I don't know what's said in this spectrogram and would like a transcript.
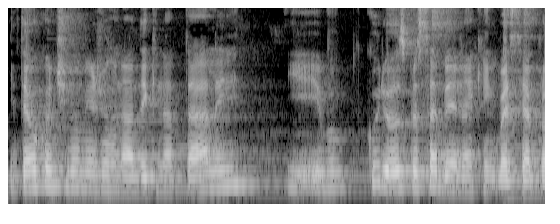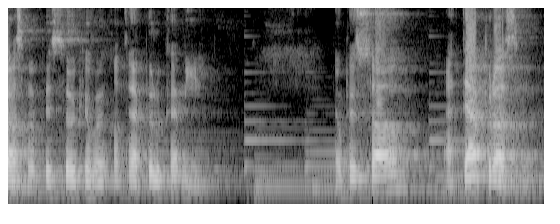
Então eu continuo minha jornada aqui na Thaler e curioso para saber né, quem vai ser a próxima pessoa que eu vou encontrar pelo caminho. Então, pessoal, até a próxima!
